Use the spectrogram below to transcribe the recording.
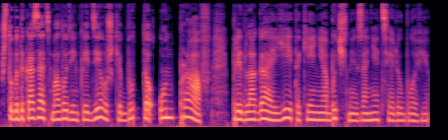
чтобы доказать молоденькой девушке, будто он прав, предлагая ей такие необычные занятия любовью.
